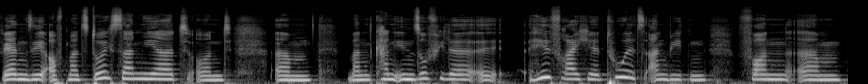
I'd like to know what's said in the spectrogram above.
werden sie oftmals durchsaniert und ähm, man kann ihnen so viele äh, hilfreiche Tools anbieten von ähm,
